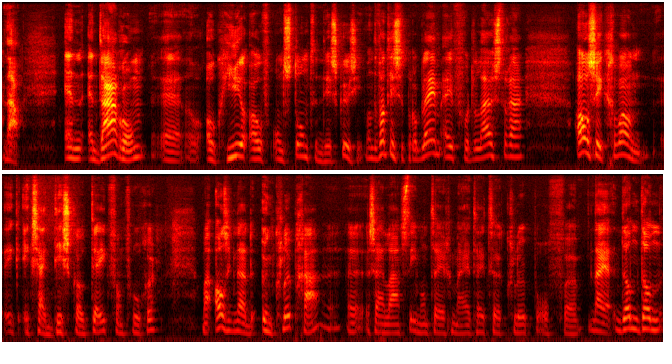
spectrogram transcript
Nou, en, en daarom, eh, ook hierover ontstond een discussie. Want wat is het probleem, even voor de luisteraar. Als ik gewoon, ik, ik zei discotheek van vroeger. Maar als ik naar de, een club ga, uh, zei laatst iemand tegen mij, het heet uh, club, of, uh, nou ja, dan, dan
